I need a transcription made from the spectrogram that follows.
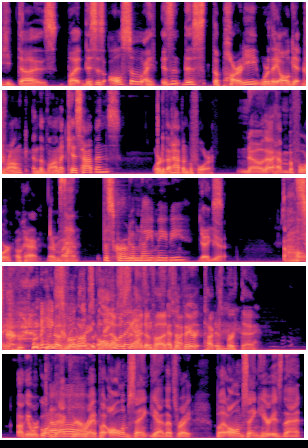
He does, but this is also I isn't this the party where they all get drunk and the vomit kiss happens? Or did that happen before? No, that happened before. Okay, never mind. The scrotum night, maybe. Yikes. Yeah. Oh, who, who knows? But what I'm, all that I'm was the saying night is, of uh, at the very Taka's birthday. Okay, we're going back Oh. here, right? But all I'm saying, yeah, that's right. But all I'm saying here is that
